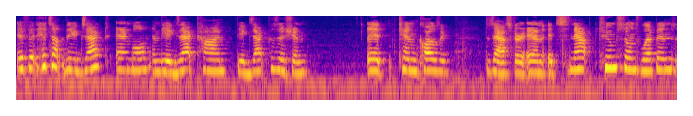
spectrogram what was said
if it hits at the exact angle and the exact time, the exact position, it can cause a disaster. And it snapped Tombstone's weapons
